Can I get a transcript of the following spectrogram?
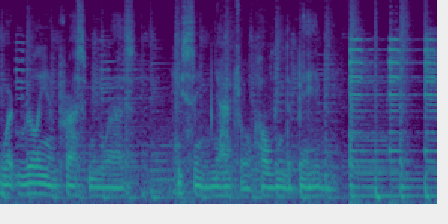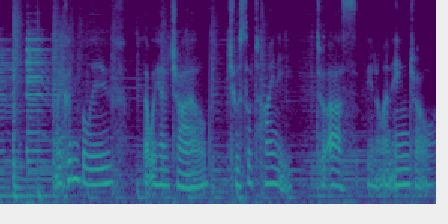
what really impressed me was he seemed natural holding the baby. I couldn't believe that we had a child. She was so tiny to us, you know, an angel.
